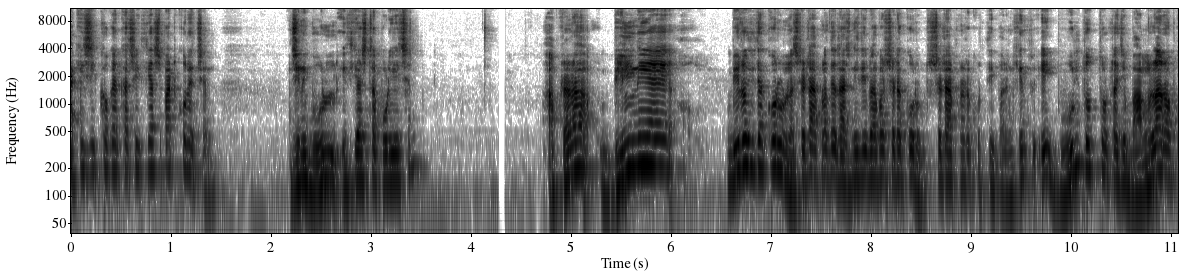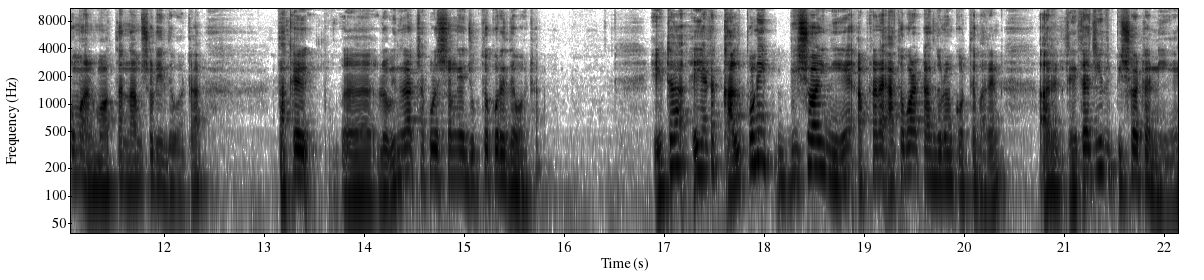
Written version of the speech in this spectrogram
একই শিক্ষকের কাছে ইতিহাস পাঠ করেছেন? যিনি ভুল ইতিহাসটা পড়িয়েছেন? আপনারা বিল নিয়ে বিরোধিতা করুন না, সেটা আপনাদের রাজনীতির ব্যাপার, সেটা করুন, সেটা আপনারা করতেই পারেন। কিন্তু এই ভুল তথ্যটা যে বাংলার অপমান, মহাত্মার নাম সরিয়ে দেওয়াটা, তাকে রবীন্দ্রনাথ ঠাকুরের সঙ্গে যুক্ত করে দেওয়াটা, এটা এই একটা কাল্পনিক বিষয় নিয়ে আপনারা এত বড় একটা আন্দোলন করতে পারেন। আর নেতাজির বিষয়টা নিয়ে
